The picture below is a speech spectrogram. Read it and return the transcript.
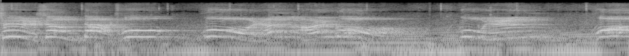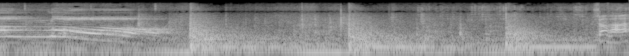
物炽盛大出，豁然而落，暮云荒落。沙盘。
